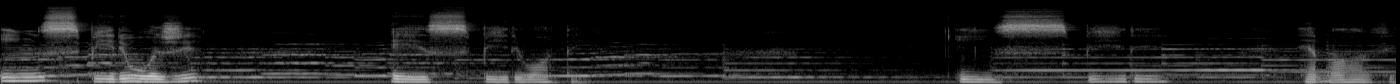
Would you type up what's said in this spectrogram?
Inspire o hoje. Expire ontem. Inspire, renove.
